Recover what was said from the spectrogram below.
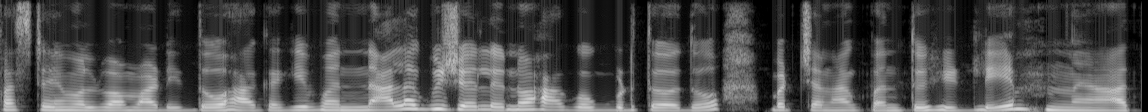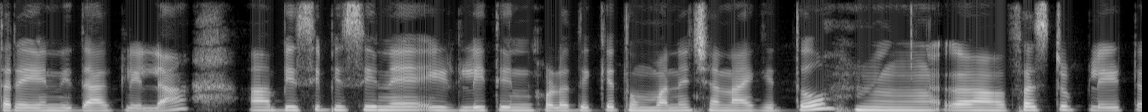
ಫಸ್ಟ್ ಟೈಮ್ ಅಲ್ವಾ ಮಾಡಿದ್ದು. ಹಾಗಾಗಿ ಒಂದು ನಾಲ್ಕು ವಿಷಲ್ಲೇನೋ ಆಗೋಗ್ಬಿಡ್ತು ಅದು. ಬಟ್ ಚೆನ್ನಾಗಿ ಬಂತು ಇಡ್ಲಿ. ಆ ಥರ ಏನು ಇದಾಗಲಿಲ್ಲ. ಬಿಸಿ ಬಿಸಿನೇ ಇಡ್ಲಿ ತಿನ್ಕೊಳ್ಳೋದಕ್ಕೆ ತುಂಬಾ ಚೆನ್ನಾಗಿತ್ತು. ಫಸ್ಟ್ ಪ್ಲೇಟ್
